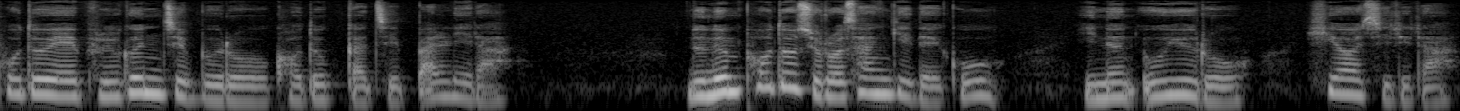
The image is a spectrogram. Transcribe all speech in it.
포도의 붉은 즙으로 겉옷까지 빨리라. 눈은 포도주로 상기되고 이는 우유로 희어지리라.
